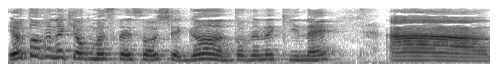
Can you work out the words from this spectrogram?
Eu tô vendo aqui algumas pessoas chegando, tô vendo aqui, né? A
